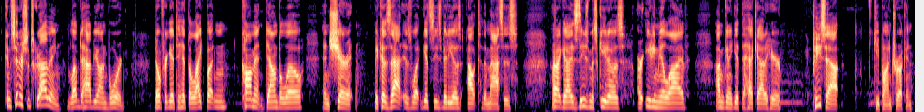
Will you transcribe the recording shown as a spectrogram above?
consider subscribing. Love to have you on board. Don't forget to hit the like button, comment down below, and share it because that is what gets these videos out to the masses. Alright guys, these mosquitoes are eating me alive. I'm gonna get the heck out of here. Peace out. Keep on trucking.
